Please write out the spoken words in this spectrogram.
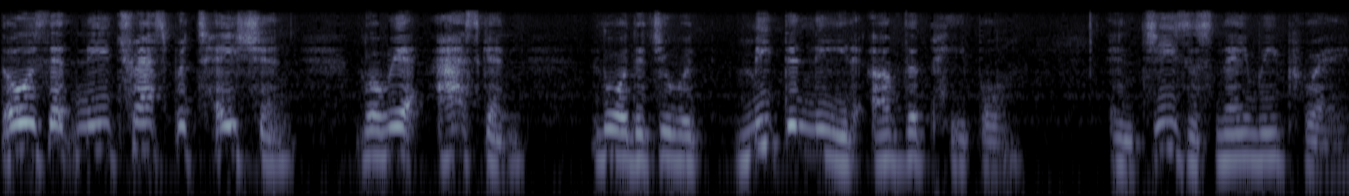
those that need transportation. Lord, we are asking, Lord, that you would meet the need of the people. In Jesus' name we pray.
